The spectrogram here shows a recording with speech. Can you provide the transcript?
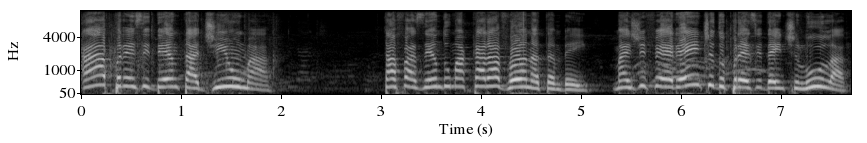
A presidenta Dilma está fazendo uma caravana também. Mas diferente do presidente Lula,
